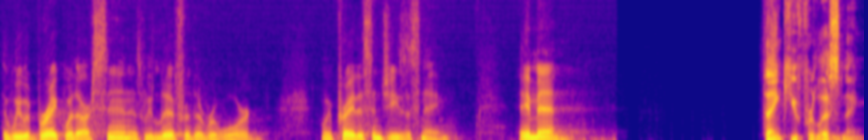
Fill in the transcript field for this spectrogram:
that we would break with our sin as we live for the reward. And we pray this in Jesus' name. Amen. Thank you for listening,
